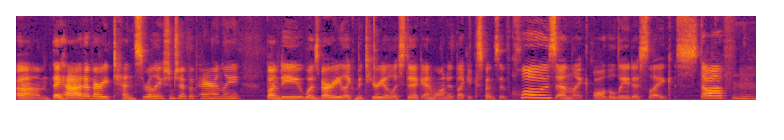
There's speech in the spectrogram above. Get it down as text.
Um, they had a very tense relationship apparently. Bundy was very like materialistic and wanted like expensive clothes and like all the latest like stuff hmm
